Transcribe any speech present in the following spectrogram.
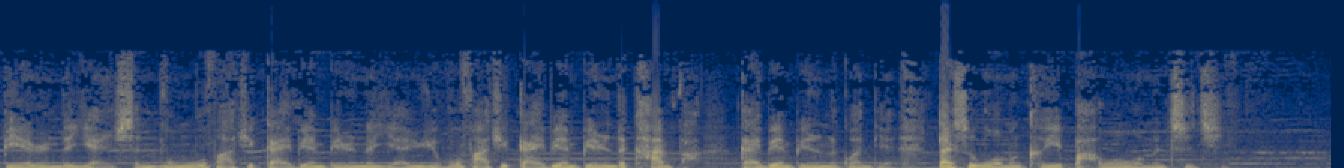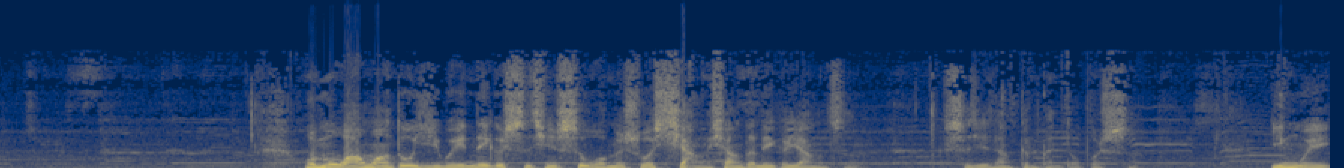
别人的眼神，我们无法去改变别人的言语，无法去改变别人的看法，改变别人的观点。但是我们可以把握我们自己。我们往往都以为那个事情是我们所想象的那个样子，实际上根本都不是，因为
